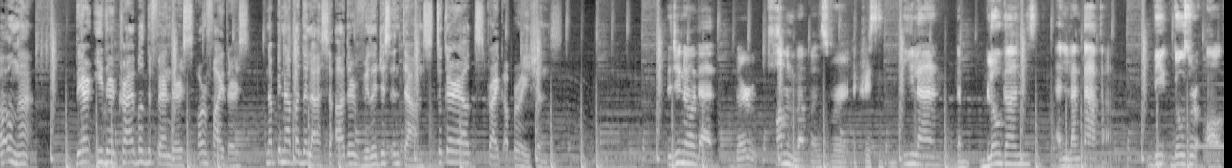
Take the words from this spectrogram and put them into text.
Oo nga. They are either tribal defenders or fighters na pinapadala sa other villages and towns to carry out strike operations. Did you know that their common weapons were the Chrysanthemum, the blowguns, and lantaka? The, those were all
